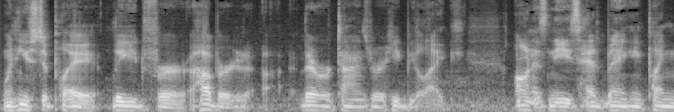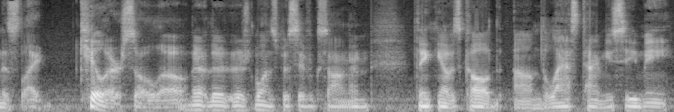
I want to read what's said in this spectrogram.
when he used to play lead for Hubbard, uh, there were times where he'd be like on his knees, head banging, playing this like killer solo. There, there, there's one specific song I'm thinking of is called um, The Last Time You See Me.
